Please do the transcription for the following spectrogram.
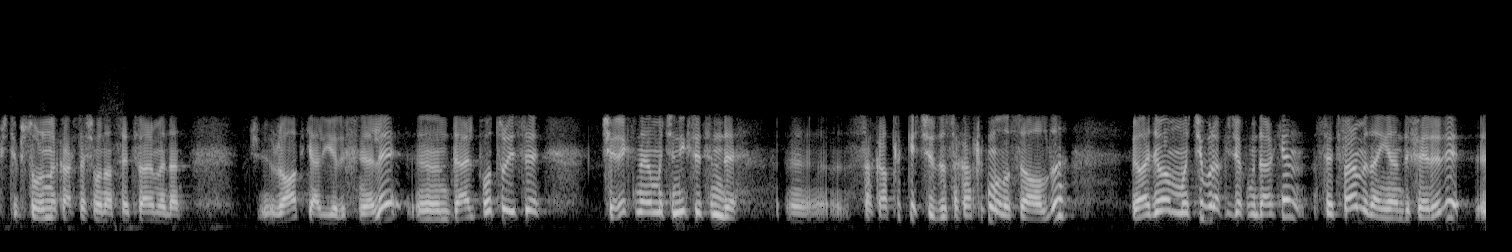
işte bir sorunla karşılaşmadan set vermeden rahat gel yarı finale. E, Del Potro ise çeyrek final maçının ilk setinde e, sakatlık geçirdi. Sakatlık molası aldı. Ve acaba maçı bırakacak mı derken set vermeden yendi Ferrer'i. E,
